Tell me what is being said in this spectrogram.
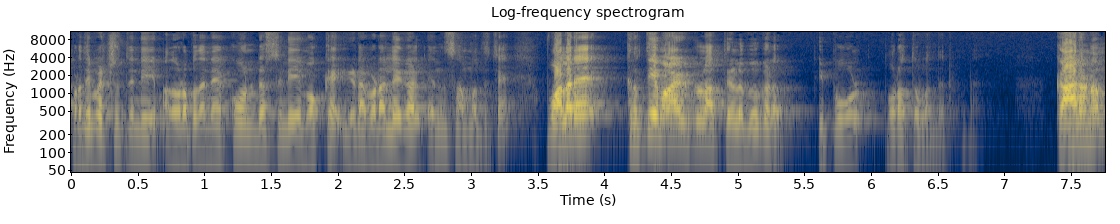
പ്രതിപക്ഷത്തിന്റെയും അതോടൊപ്പം തന്നെ കോൺഗ്രസിന്റെയും ഒക്കെ ഇടപെടലുകൾ എന്ന് സംബന്ധിച്ച് വളരെ കൃത്യമായിട്ടുള്ള തെളിവുകളും ഇപ്പോൾ പുറത്തു വന്നിട്ടുണ്ട്. കാരണം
